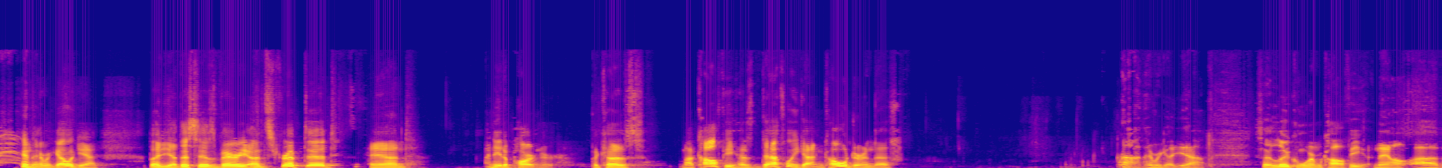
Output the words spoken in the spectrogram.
and there we go again. But yeah, this is very unscripted, and I need a partner because my coffee has definitely gotten cold during this. Ah, there we go. Yeah. So lukewarm coffee now. Uh,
